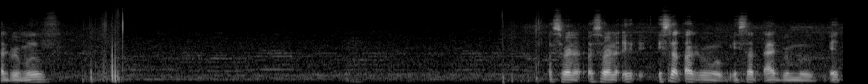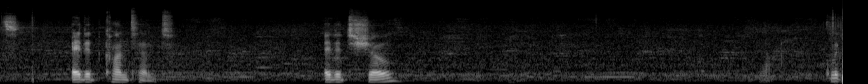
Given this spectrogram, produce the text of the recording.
add remove uh, sorry, uh, sorry, it, it's not add remove. It's not add remove. It's edit content. Edit show. Click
